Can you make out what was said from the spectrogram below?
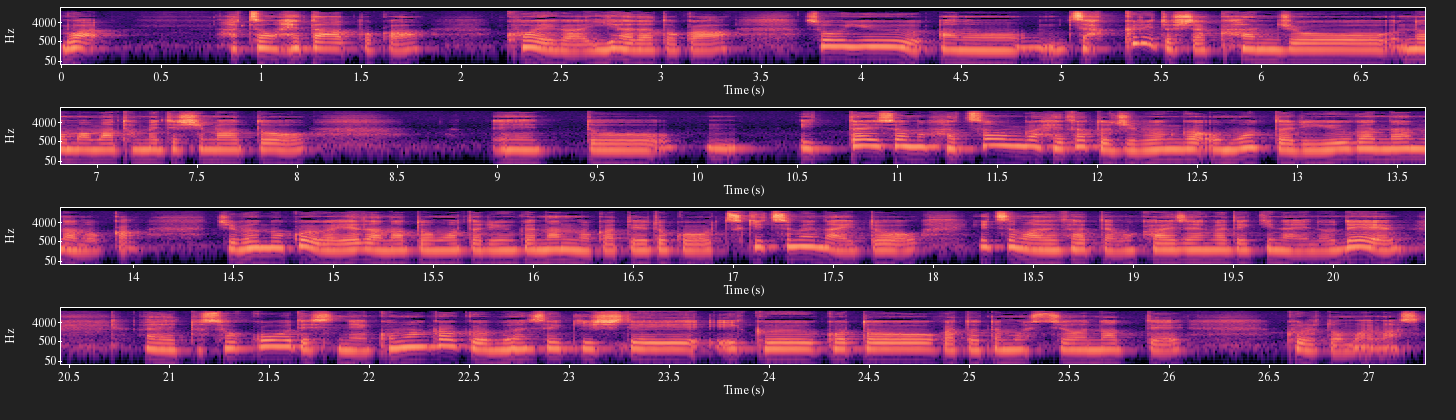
わ、発音下手とか、声が嫌だとか、そういう、あの、ざっくりとした感情のまま止めてしまうと、えー、っと、一体その発音が下手と自分が思った理由が何なのか、自分の声が嫌だなと思った理由が何なのかっていうところを突き詰めないといつまで経っても改善ができないので、えっ、と、そこをですね、細かく分析していくことがとても必要になってくると思います。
